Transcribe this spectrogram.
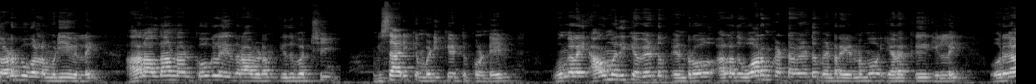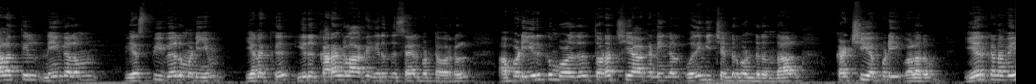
தொடர்பு கொள்ள முடியவில்லை. அதனால்தான் நான் கோகுல இந்திராவிடம் இது பற்றி விசாரிக்கும்படி கேட்டுக்கொண்டேன். உங்களை அவமதிக்க வேண்டும் என்றோ அல்லது ஓரம் கட்ட வேண்டும் என்ற எண்ணமோ எனக்கு இல்லை. ஒரு காலத்தில் நீங்களும் எஸ்பி வேலுமணியும் எனக்கு இரு கரங்களாக இருந்து செயல்பட்டவர்கள். அப்படி இருக்கும் பொழுது தொடர்ச்சியாக நீங்கள் ஒதுங்கி சென்று கொண்டிருந்தால் கட்சி எப்படி வளரும்? ஏற்கனவே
